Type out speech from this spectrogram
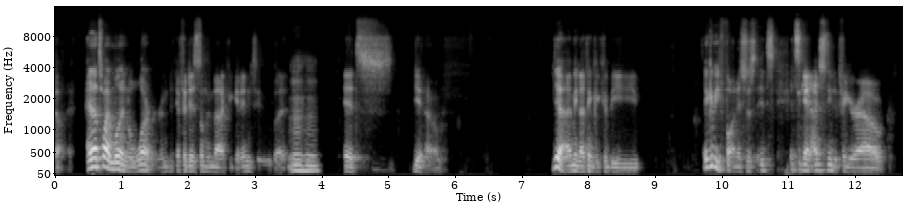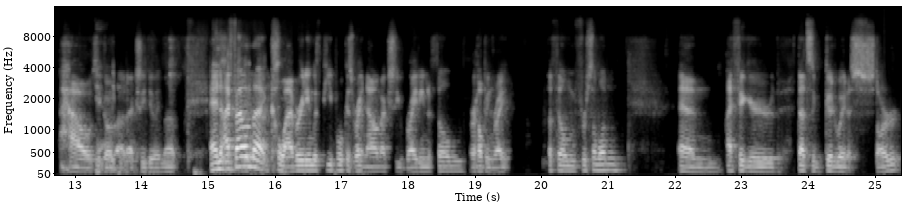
done it, and that's why I'm willing to learn if it is something that I could get into. But Mm-hmm. it's, you know, yeah. I mean, I think it could be, it could be fun. It's just, it's, it's again, I just need to figure out how to Yeah. go about actually doing that. And I found that collaborating with people, because right now I'm actually writing a film or helping write a film for someone. And I figured that's a good way to start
